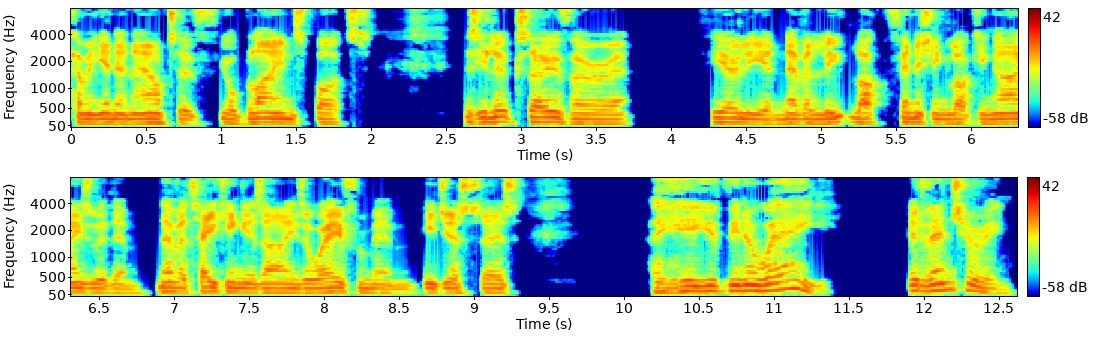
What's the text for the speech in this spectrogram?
coming in and out of your blind spots. As he looks over at Theolian, never lo- lock, finishing locking eyes with him, never taking his eyes away from him, he just says, I hear you've been away, adventuring,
